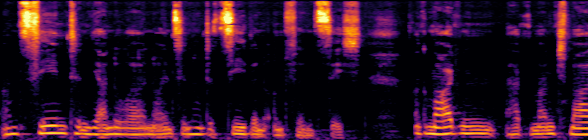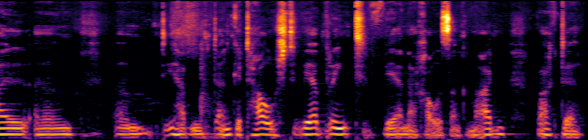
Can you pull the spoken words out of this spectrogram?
am 10. Januar 1957. Marden hat manchmal, ähm, ähm, die haben dann getauscht, wer bringt wer nach Hause. Marden brachte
